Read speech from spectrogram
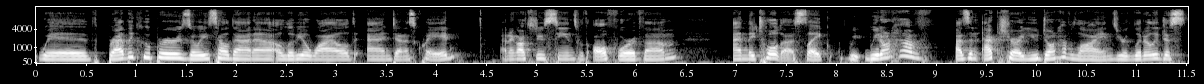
with Bradley Cooper, Zoe Saldana, Olivia Wilde, and Dennis Quaid, and I got to do scenes with all four of them. And they told us like we, we don't have as an extra, you don't have lines. You're literally just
